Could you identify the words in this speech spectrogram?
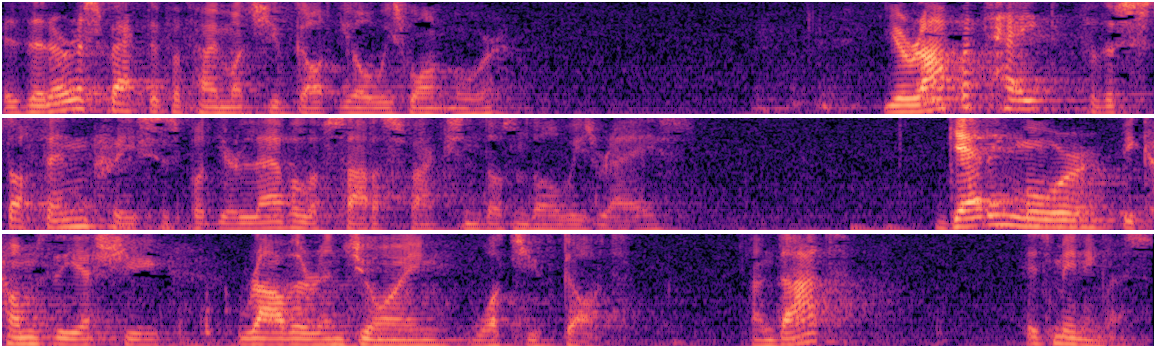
is that irrespective of how much you've got, you always want more. Your appetite for the stuff increases, but your level of satisfaction doesn't always rise. Getting more becomes the issue rather than enjoying what you've got. And that is meaningless.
